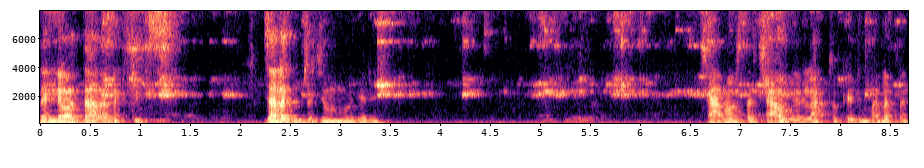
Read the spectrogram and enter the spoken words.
धन्यवाद दादा नक्कीच. झालं तुमचं जेवण वगैरे? चार वाजता चहा वगैरे लागतो काय तुम्हाला पण?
